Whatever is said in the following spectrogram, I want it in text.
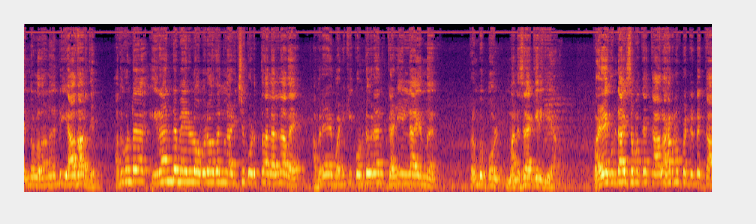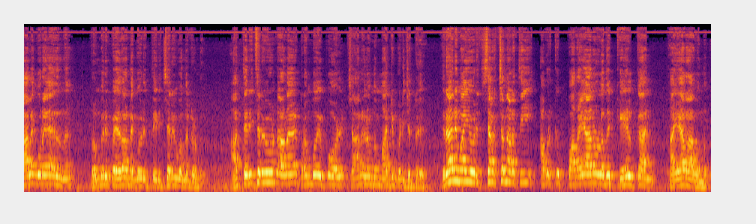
എന്നുള്ളതാണ് അതിന്റെ യാഥാർത്ഥ്യം. അതുകൊണ്ട് ഇറാന്റെ മേലുള്ള ഉപരോധങ്ങൾ അഴിച്ചു കൊടുത്താലല്ലാതെ അവരെ വഴിക്ക് കൊണ്ടുവരാൻ കഴിയില്ല എന്ന് ട്രംപ് ഇപ്പോൾ മനസ്സിലാക്കിയിരിക്കുകയാണ്. പഴയ ഗുണ്ടായുസമൊക്കെ കാലഹരണപ്പെട്ടിട്ട് കാലം കുറയാതെന്ന് ട്രംപിന് ഇപ്പോൾ ഏതാണ്ടൊക്കെ ഒരു തിരിച്ചറിവ് വന്നിട്ടുണ്ട്. ആ തിരിച്ചറിവ് കൊണ്ടാണ് ട്രംപ് ഇപ്പോൾ ചാനലൊന്നും മാറ്റിപ്പിടിച്ചിട്ട് ഇറാനുമായി ഒരു ചർച്ച നടത്തി അവർക്ക് പറയാനുള്ളത് കേൾക്കാൻ തയ്യാറാവുന്നത്.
